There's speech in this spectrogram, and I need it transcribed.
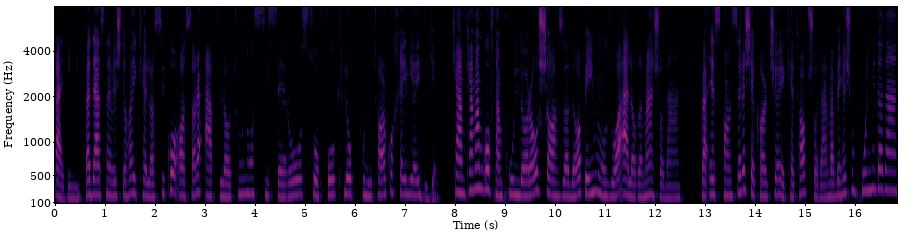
قدیمی و دستنوشته های کلاسیک و آثار افلاتون و سیسرو، سوفوکل و پلوتارک و خیلی های دیگه. کم کم هم گفتم پولدارا و شاهزاده ها به این موضوع علاقه من شدن و اسپانسر شکارچی های کتاب شدن و بهشون پول می‌دادن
